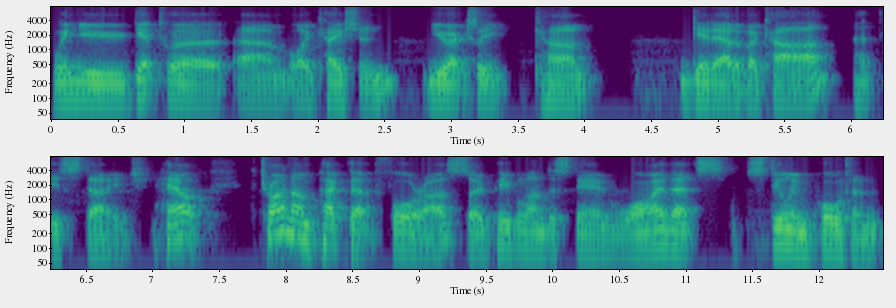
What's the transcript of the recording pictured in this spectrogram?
when you get to a um, location, you actually can't get out of a car at this stage? How try and unpack that for us so people understand why that's still important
